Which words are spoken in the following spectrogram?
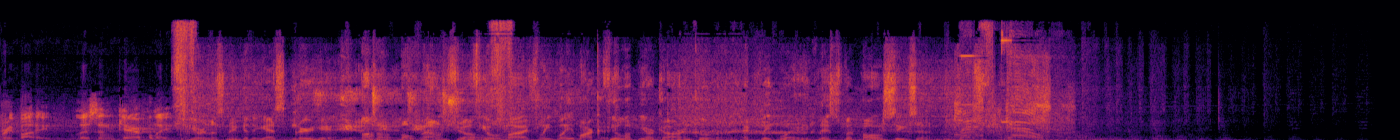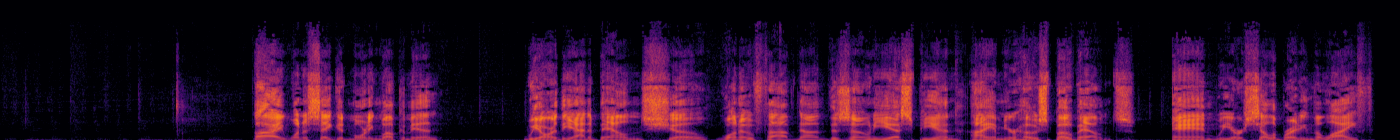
Everybody, listen carefully. You're listening to the SEC Insider Hit, on the Boat Bound Show. Fueled by Fleetway Market. Fuel up your car and cooler at Fleetway this football season. Let's go. Hi, want to say good morning. Welcome in. We are the Out of Bounds Show, 1059 The Zone ESPN. I am your host, Bo Bounds, and we are celebrating the life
